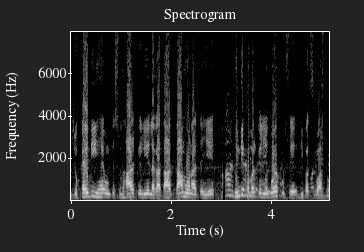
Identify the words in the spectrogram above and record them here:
जो कैदी है उनके सुधार के लिए लगातार काम होना चाहिए। हिंदी खबर के लिए गोरखपुर से दीपक श्रीवास्तव।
